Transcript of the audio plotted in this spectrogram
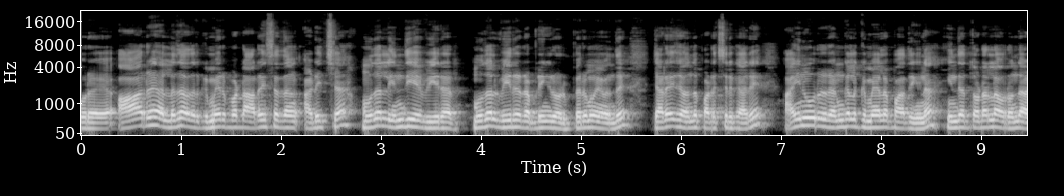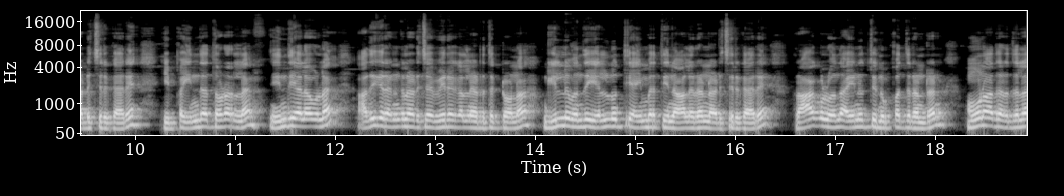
ஒரு ஆறு அல்லது அதற்கு மேற்பட்ட அரை சதம் அடித்த முதல் இந்திய வீரர் முதல் வீரர் அப்படிங்கிற ஒரு பெருமை வந்து ஜடேஜா வந்து படைச்சிருக்காரு. ஐநூறு ரன்களுக்கு மேலே பார்த்தீங்கன்னா இந்த தொடரில் அவர் வந்து அடிச்சிருக்காரு. இப்போ இந்த தொடரில் இந்திய அளவில் அதிக ரன்கள் அடித்த வீரர்கள்னு எடுத்துக்கிட்டோன்னா கில்லு வந்து எழுநூற்றி ஐம்பத்தி நாலு ரன் அடிச்சிருக்காரு. ராகுல் வந்து ஐநூற்றி முப்பத்தி ரெண்டு ரன். மூணாவது இடத்துல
